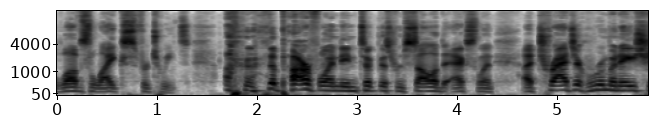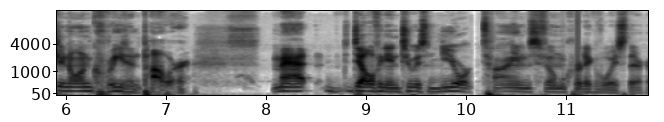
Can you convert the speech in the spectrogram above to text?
loves likes for tweets. the powerful ending took this from solid to excellent. A tragic rumination on greed and power. Matt delving into his New York Times film critic voice there.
